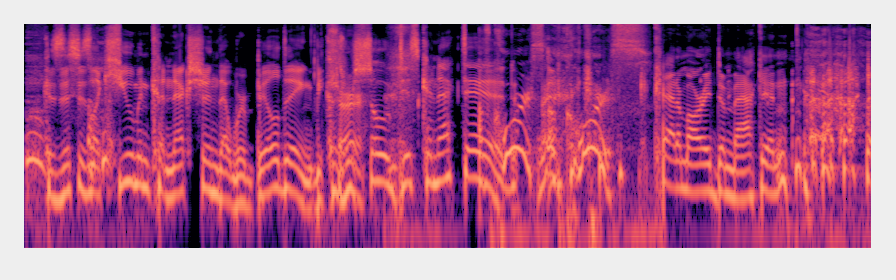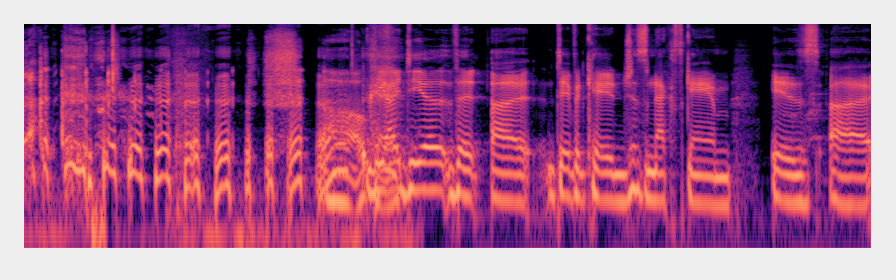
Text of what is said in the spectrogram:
Because this is like human connection that we're building because Sure. we're so disconnected. Of course, of course. Katamari Damakin. Oh, The idea that uh, David Cage's next game is uh,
